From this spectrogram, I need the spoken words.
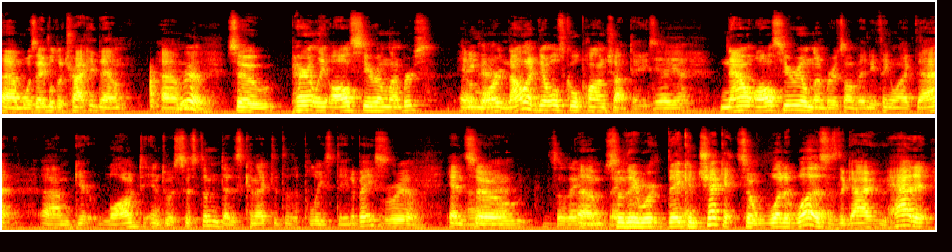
um, was able to track it down. Um, Really? So apparently, all serial numbers anymore, Okay. not like the old school pawn shop days. Yeah, yeah. Now, all serial numbers of anything like that um, get logged into a system that is connected to the police database. Really. And so, Okay. So they. um, so they were they can check it. So what it was is the guy who had it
